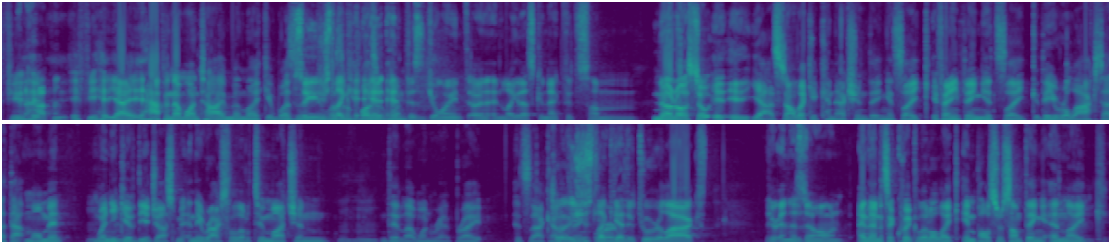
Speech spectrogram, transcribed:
if you It hit, happened? if you hit, yeah, it happened that one time, and like it wasn't. So you just like hit, hit, hit this joint and, and like that's connected to some. No, no. So it, it, yeah, it's not like a connection thing. It's like if anything, it's like they relax at that moment when you Mm-hmm. give the adjustment, and they relax a little too much, and they let one rip, right? It's that kind So of thing. So it's just like yeah, they're too relaxed. They're in the zone. and then it's a quick little like impulse or something, and Mhm. like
